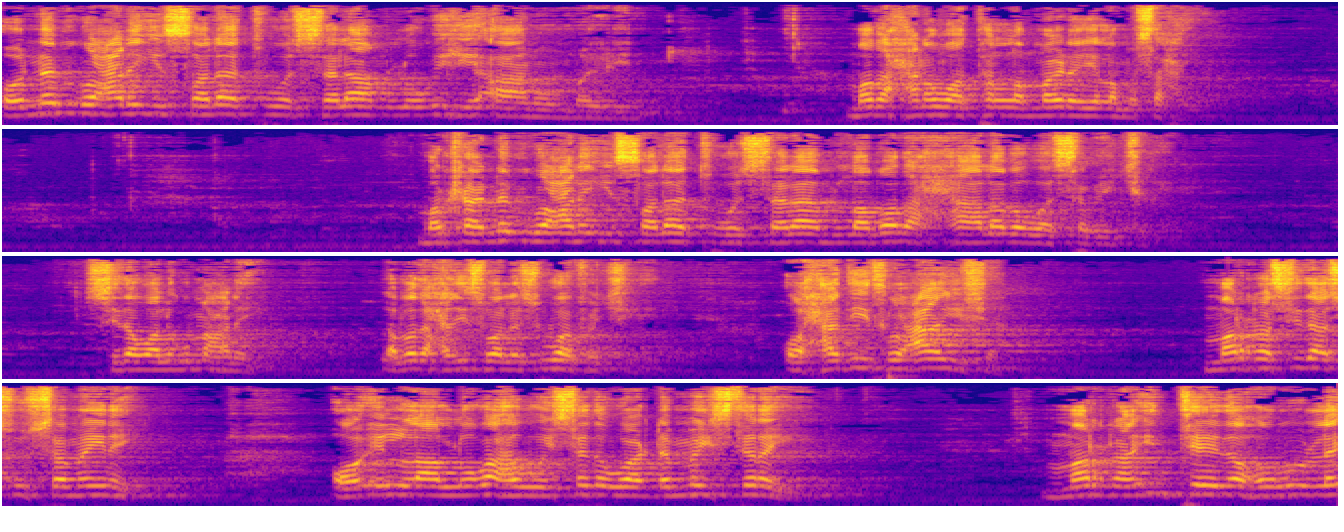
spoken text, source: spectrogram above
Oo nabigu calayhi salaatu wasalaam lugihii aanu maydhin. Madaxana waa tan la maydhayo la masaxayo markaa nabigu calayhi salaatu wasalaam labada xaalaba waa samayn jiray. Sida waa lagu macnay. Labada xadiis waa laysu waafajiyey. Oo xadiidu caaisha marna sidaasuu samaynay. Oo ilaa lugaha weysada waa dhammaystiray marna inteeda horuu la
